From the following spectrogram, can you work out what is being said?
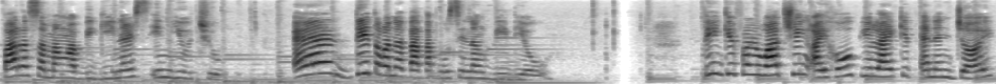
para sa mga beginners in YouTube. And dito ko natatapusin ng video. Thank you for watching. I hope you like it and enjoy.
